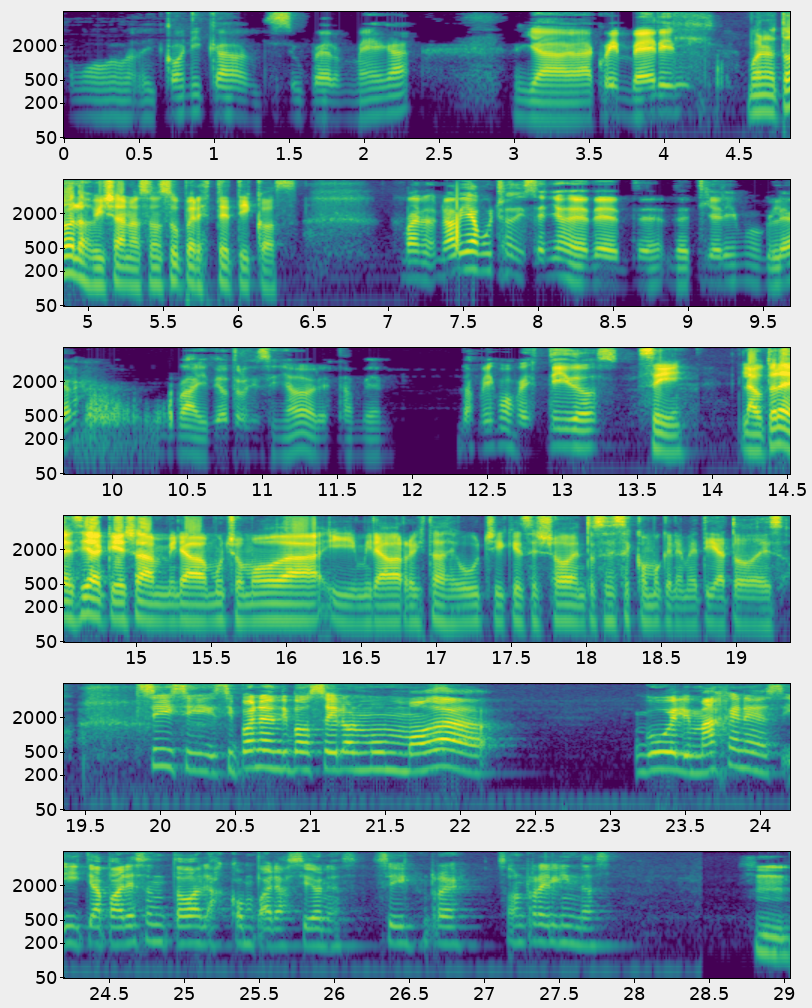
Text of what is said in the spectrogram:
como icónica, super mega. Y a Queen Beryl. Bueno, todos los villanos son súper estéticos. Bueno, no había muchos diseños de, de, de- de Thierry Mugler. Y de otros diseñadores también. Los mismos vestidos. Sí, la autora decía que ella miraba mucho moda y miraba revistas de Gucci, qué sé yo, entonces es como que le metía todo eso. Sí, sí, si ponen tipo Sailor Moon moda, Google Imágenes y te aparecen todas las comparaciones. Sí, re, son re lindas. Hmm.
